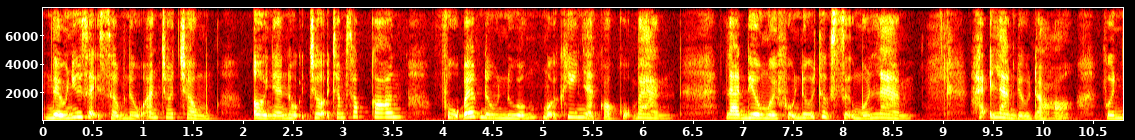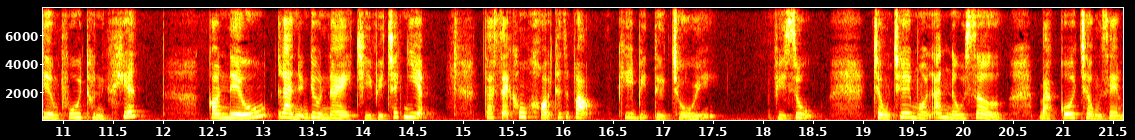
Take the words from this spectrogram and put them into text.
Nếu như dậy sớm nấu ăn cho chồng, ở nhà nội trợ chăm sóc con phụ bếp nấu nướng mỗi khi nhà có cỗ bàn là điều người phụ nữ thực sự muốn làm hãy làm điều đó với niềm vui thuần khiết còn nếu làm những điều này chỉ vì trách nhiệm, ta sẽ không khỏi thất vọng khi bị từ chối. Ví dụ, chồng chê món ăn nấu dở, bà cô chồng dèm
